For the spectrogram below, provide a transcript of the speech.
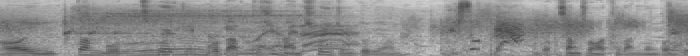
어 일단 뭐 탱은 뭐 나쁘진 않죠 이 정도면 역상성한테 맞는 건데도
